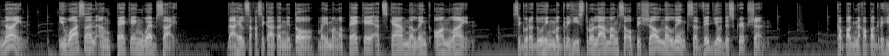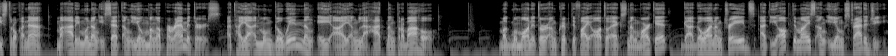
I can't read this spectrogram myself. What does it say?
9. Iwasan ang peking website. Dahil sa kasikatan nito, may mga peke at scam na link online. Siguraduhing magrehistro lamang sa opisyal na link sa video description. Kapag nakapagrehistro ka na, maari mo nang iset ang iyong mga parameters at hayaan mong gawin ng AI ang lahat ng trabaho. Magmo-monitor ang Cryptify AutoX ng market, gagawa ng trades at i-optimize ang iyong strategy.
